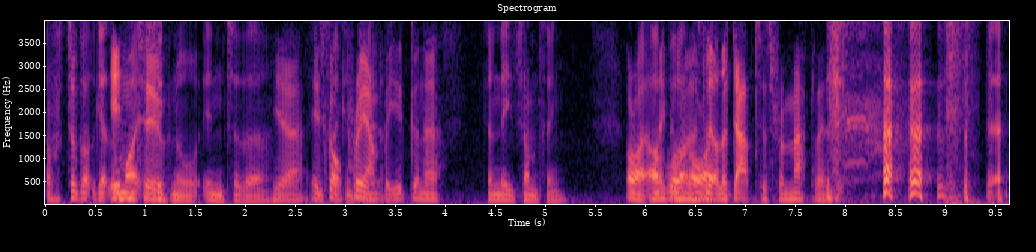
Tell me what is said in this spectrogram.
I've still got to get the mic signal into the. yeah. it's got the a preamp, but you're gonna Gonna need something. All right, I'll, make well, one of those right. little adapters from Maplin.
